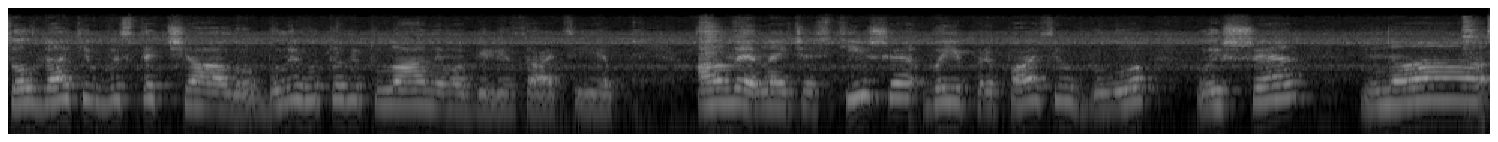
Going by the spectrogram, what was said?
солдатів вистачало, були готові плани мобілізації. Але найчастіше боєприпасів було лише на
